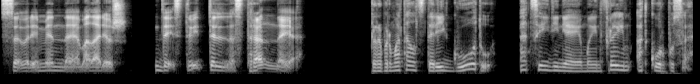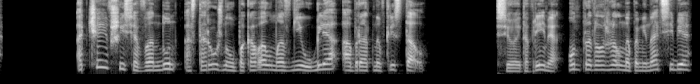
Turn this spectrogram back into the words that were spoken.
Современная молодежь действительно странная. Пробормотал старик Гуоту, отсоединяя мейнфрейм от корпуса. Отчаявшийся Ван Дун осторожно упаковал мозги угля обратно в кристалл. Все это время он продолжал напоминать себе,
